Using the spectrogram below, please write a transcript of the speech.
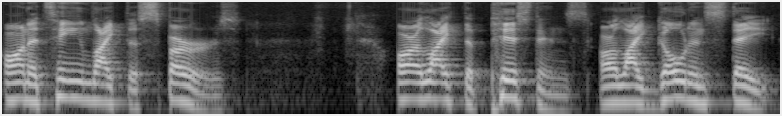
on a team like the Spurs or like the Pistons or like Golden State,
